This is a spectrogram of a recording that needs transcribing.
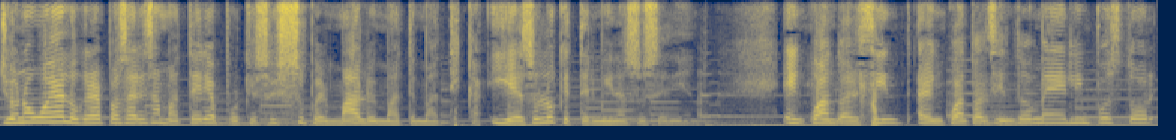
yo no voy a lograr pasar esa materia porque soy súper malo en matemática y eso es lo que termina sucediendo. En cuanto, al, en cuanto al síndrome del impostor,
